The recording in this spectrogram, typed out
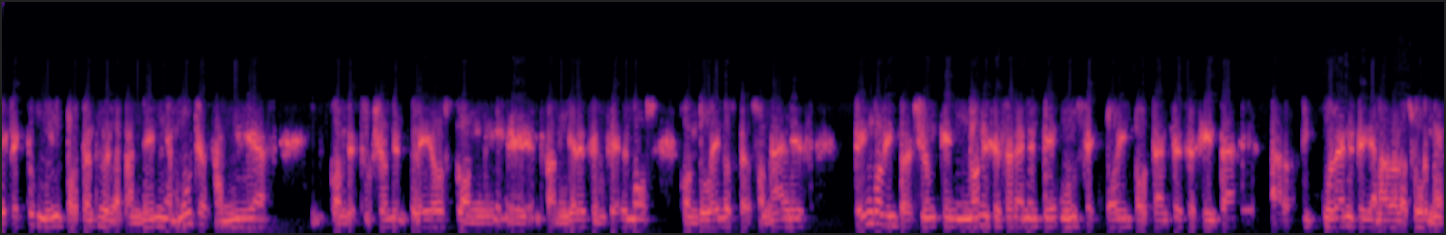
efectos muy importantes de la pandemia, muchas familias con destrucción de empleos, con eh, familiares enfermos, con duelos personales. Tengo la impresión que no necesariamente un sector importante se sienta particularmente llamado a las urnas.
